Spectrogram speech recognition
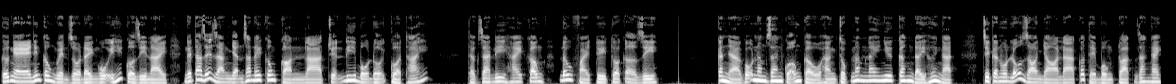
Cứ nghe những câu nguyền rủa đầy ngụ ý của dì này, người ta dễ dàng nhận ra đây không còn là chuyện đi bộ đội của Thái. Thực ra đi hay không, đâu phải tùy thuộc ở gì. Căn nhà gỗ năm gian của ông cầu hàng chục năm nay như căng đầy hơi ngạt, chỉ cần một lỗ giò nhỏ là có thể bùng toạc ra ngay.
